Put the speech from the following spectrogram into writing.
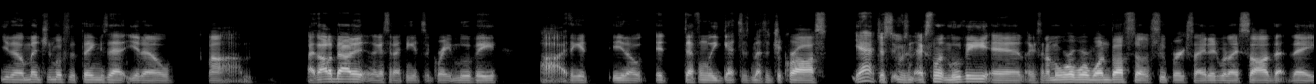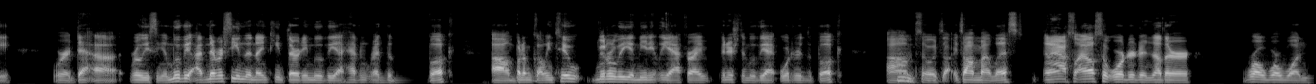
you know mentioned most of the things that you know um I thought about it. And like I said, I think it's a great movie. Uh, I think it you know it definitely gets his message across. Yeah, just it was an excellent movie, and like I said, I'm a World War One buff, so super excited when I saw that they were uh, releasing a movie. I've never seen the 1930 movie. I haven't read the book, um, but I'm going to. Literally immediately after I finished the movie, I ordered the book. Um, hmm. so it's it's on my list. And I also I also ordered another World War One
